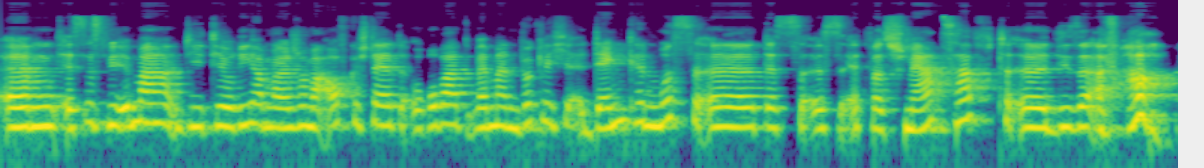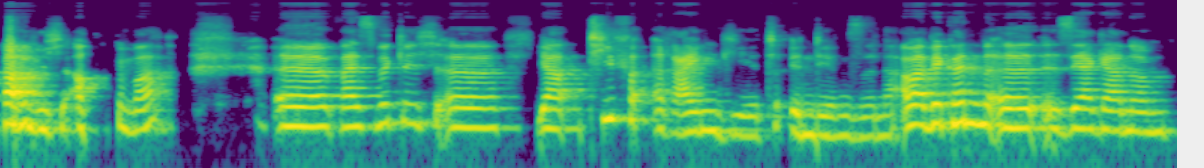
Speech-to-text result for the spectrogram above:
Ähm, es ist wie immer, die Theorie haben wir schon mal aufgestellt, Robert, wenn man wirklich denken muss, äh, das ist etwas schmerzhaft. Äh, diese Erfahrung habe ich auch gemacht, äh, weil es wirklich ja, tief reingeht in dem Sinne. Aber wir können sehr gerne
